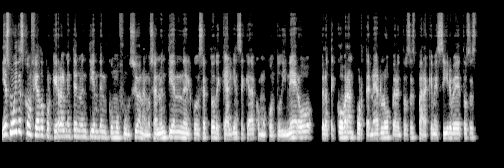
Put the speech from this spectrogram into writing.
Y es muy desconfiado porque realmente no entienden cómo funcionan, o sea, no entienden el concepto de que alguien se queda como con tu dinero, pero te cobran por tenerlo, pero entonces, ¿para qué me sirve? Entonces,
